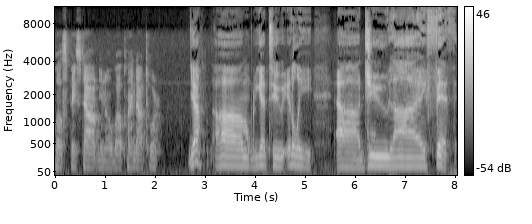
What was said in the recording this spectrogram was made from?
well spaced out, you know, well planned out tour. Yeah. Um, we get to Italy uh, July 5th.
